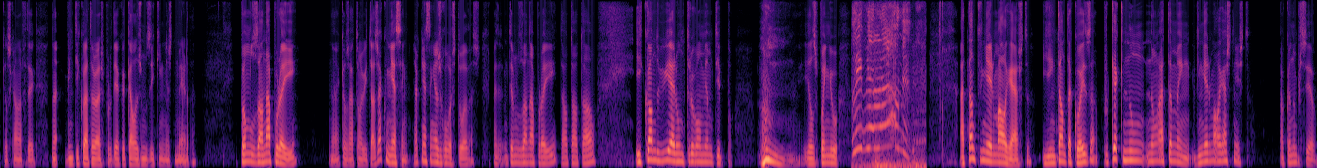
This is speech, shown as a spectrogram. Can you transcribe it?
aqueles que andam a foder na- 24 horas por dia com aquelas musiquinhas de merda. Vamos andar por aí, não é? que eles já estão habituados, já conhecem, já conhecem as ruas todas, mas metemos-los a andar por aí, tal, tal, tal. E quando vier um trovão mesmo tipo, hum, eles põem o, Leave me alone! há tanto dinheiro mal gasto e em tanta coisa, porque é que não, não há também dinheiro mal gasto nisto? É o que eu não percebo.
